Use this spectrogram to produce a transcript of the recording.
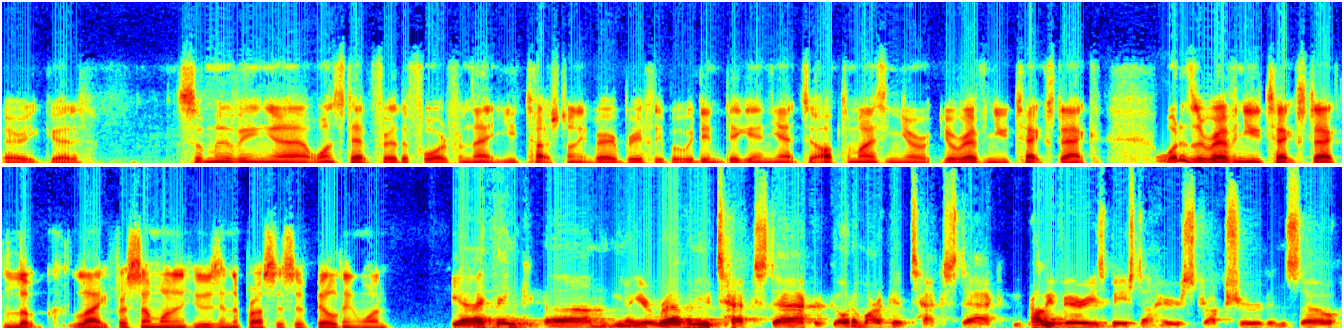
Very good. So moving uh, one step further forward from that, you touched on it very briefly, but we didn't dig in yet to optimizing your, your revenue tech stack. What does a revenue tech stack look like for someone who's in the process of building one? Yeah, I think um, you know your revenue tech stack or go-to-market tech stack it probably varies based on how you're structured, and so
